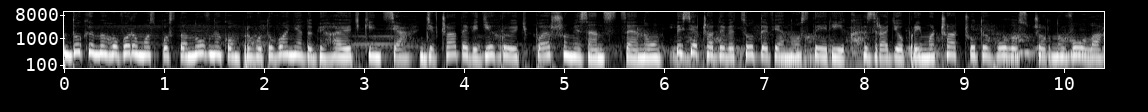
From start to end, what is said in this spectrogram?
Доки ми говоримо з постановником, приготування добігають кінця. Дівчата відігрують першу мізансцену. 1990 рік. З радіоприймача чути голос Чорновола.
